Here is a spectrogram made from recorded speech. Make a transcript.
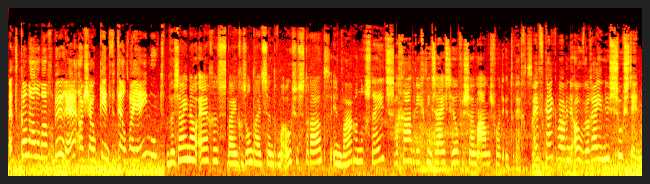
het kan allemaal gebeuren hè. Als jouw kind vertelt waar je heen moet. We zijn nou ergens bij een gezondheidscentrum Oosterstraat. In Waren nog steeds. We gaan richting Zeist, Hilversum, Amersfoort, Utrecht. Even kijken waar we nu... Oh, we rijden nu Soest in.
